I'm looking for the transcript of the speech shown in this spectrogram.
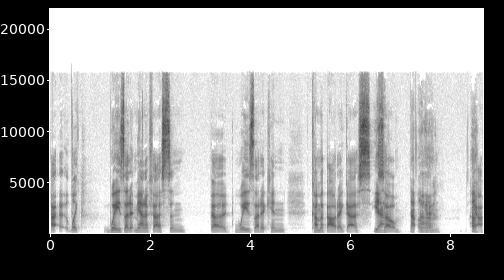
uh like ways that it manifests and uh ways that it can come about, I guess. Yeah. So That- okay. um, yeah,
